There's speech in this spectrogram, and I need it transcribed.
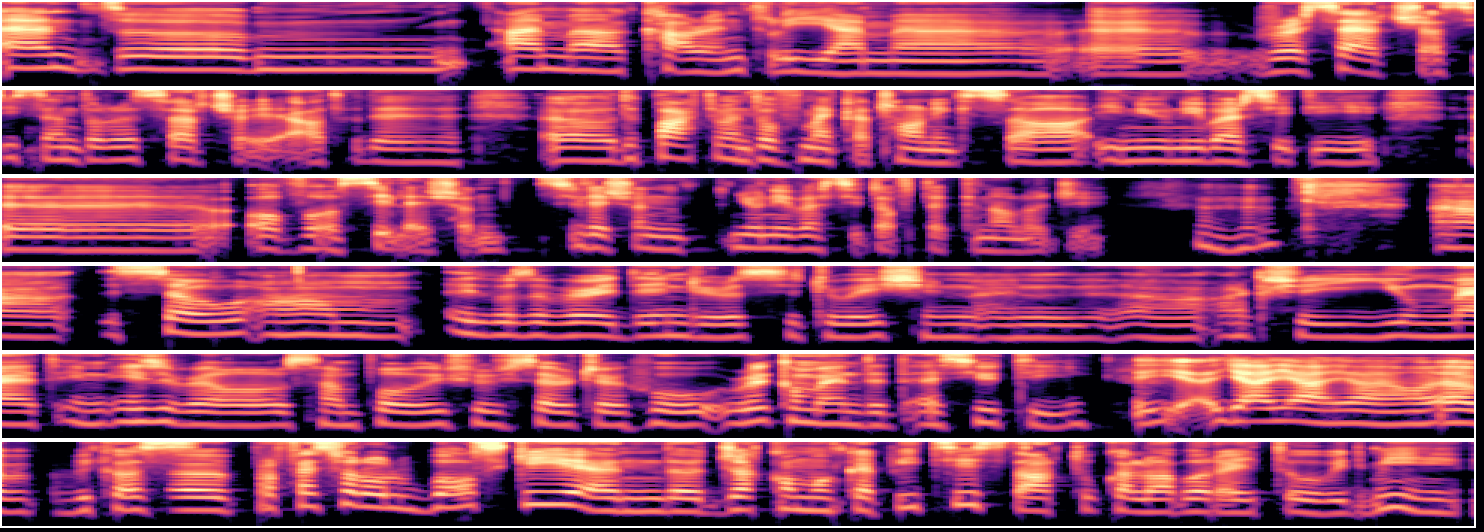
and um, I'm uh, currently I'm a, a, research assistant researcher at the uh, Department of Mechatronics uh, in University uh, of Silesian, Silesian University of Technology. Mm -hmm. so um, it was a very dangerous situation, and uh, actually you met in Israel some Polish researcher who recommended SUT. Yeah, yeah, yeah, yeah. because Professor Oluboski and Giacomo Capizzi start to collaborate with me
